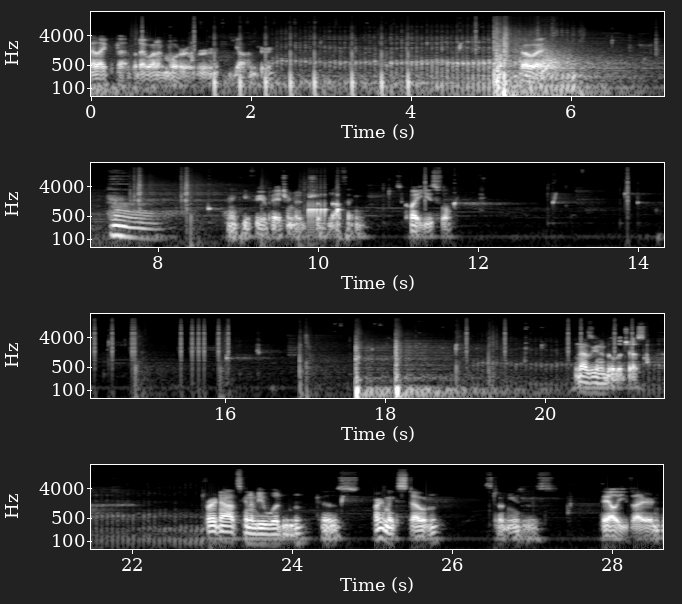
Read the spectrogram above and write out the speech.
I like that, but I want it more over yonder. Go away. Thank you for your patronage of nothing. It's quite useful. I was gonna build a chest. For right now, it's gonna be wooden, because I can make stone. Stone uses. They all use iron.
